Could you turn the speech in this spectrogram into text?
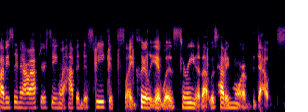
obviously, now after seeing what happened this week, it's like clearly it was Serena that was having more of the doubts.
